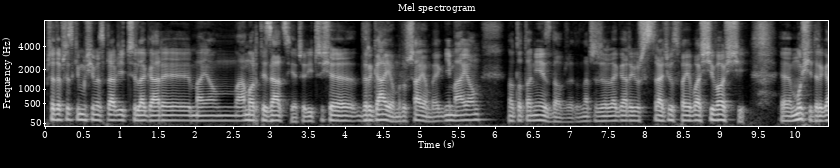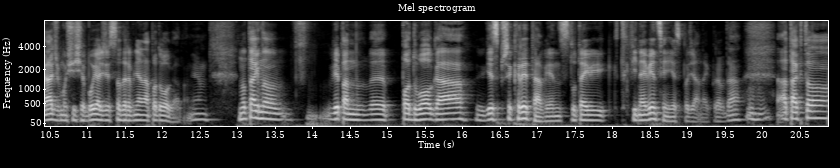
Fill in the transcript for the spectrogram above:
Przede wszystkim musimy sprawdzić, czy legary mają amortyzację, czyli czy się drgają, ruszają, bo jak nie mają, no to to nie jest dobrze. To znaczy, że legar już stracił swoje właściwości. E, musi drgać, musi się bujać, jest to drewniana podłoga. No, nie? no tak, no wie pan, e, podłoga jest przykryta, więc tutaj tkwi najwięcej niespodzianek, prawda? Mhm. A tak to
